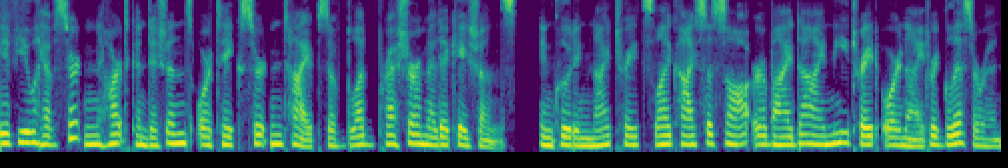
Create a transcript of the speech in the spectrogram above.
If you have certain heart conditions or take certain types of blood pressure medications, including nitrates like isosorbide dinitrate or nitroglycerin,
